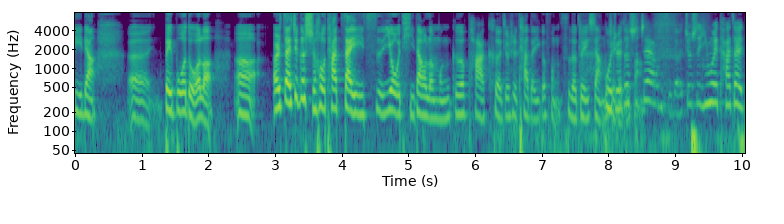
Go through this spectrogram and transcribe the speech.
力量，呃，被剥夺了，呃。而在这个时候，他再一次又提到了蒙哥帕克，就是他的一个讽刺的对象。我觉得是这样子的，就是因为他在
